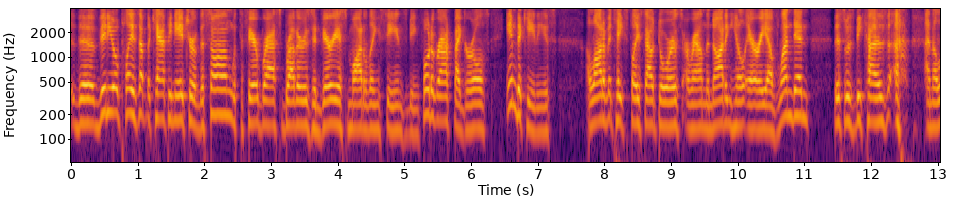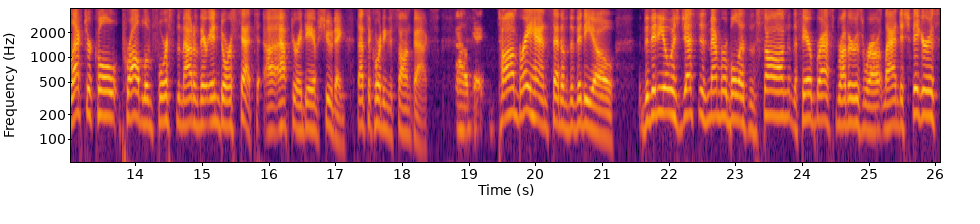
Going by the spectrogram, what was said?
the video plays up the campy nature of the song, with the Fairbrass brothers in various modeling scenes being photographed by girls in bikinis. A lot of it takes place outdoors around the Notting Hill area of London. This was because uh, an electrical problem forced them out of their indoor set uh, after a day of shooting. That's according to Songfacts. Ah, okay. Tom Breihan said of the video, the video was just as memorable as the song. The Fairbrass brothers were outlandish figures,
